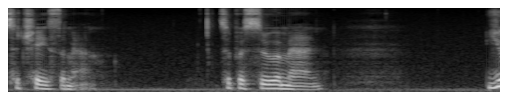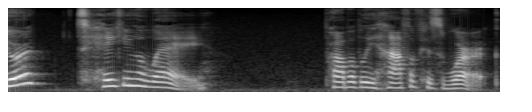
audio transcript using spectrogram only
to chase a man, to pursue a man. You're taking away probably half of his work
